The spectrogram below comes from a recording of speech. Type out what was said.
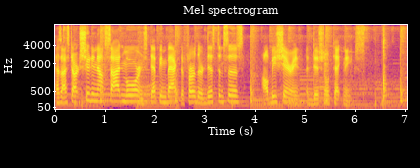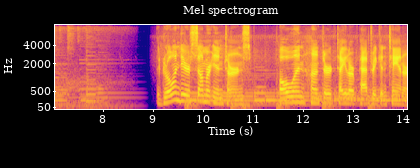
As I start shooting outside more and stepping back to further distances, I'll be sharing additional techniques. The Growing Deer summer interns, Owen, Hunter, Taylor, Patrick, and Tanner,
